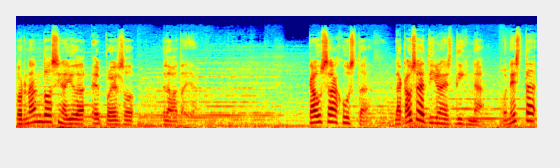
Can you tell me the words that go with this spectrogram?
tornando sin ayuda el progreso de la batalla. Causa justa. La causa de Tyrion es digna, honesta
